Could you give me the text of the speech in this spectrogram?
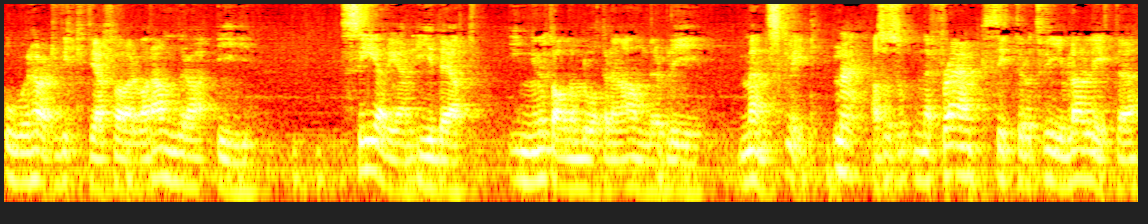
oerhört viktiga för varandra i serien. I det att ingen av dem låter den andra bli mänsklig. Nej. Alltså så, när Frank sitter och tvivlar lite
